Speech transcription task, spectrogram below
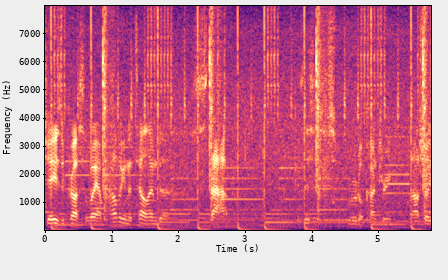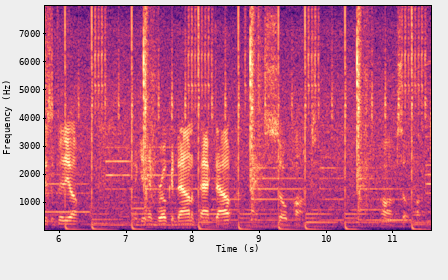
Jay's across the way. I'm probably going to tell him to stop because this is just brutal country. But I'll show you some video and get him broken down and packed out. I'm so pumped. Oh, I'm so pumped.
